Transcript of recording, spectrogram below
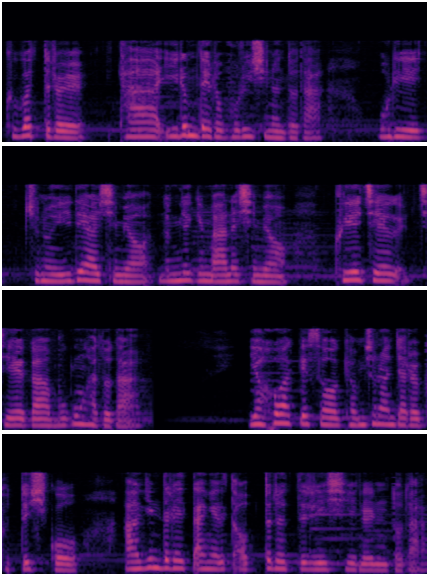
그것들을 다 이름대로 부르시는도다. 우리 주는 위대하시며 능력이 많으시며 그의 지혜, 지혜 가 무궁하도다. 여호와께서 겸손한 자를 붙드시고 악인들의 땅에 엎드러뜨리시는도다.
